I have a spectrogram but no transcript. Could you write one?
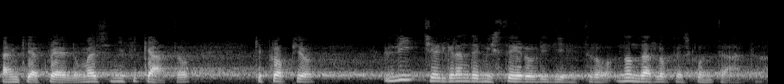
anche a quello, ma il significato che proprio lì c'è il grande mistero lì dietro, non darlo per scontato.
